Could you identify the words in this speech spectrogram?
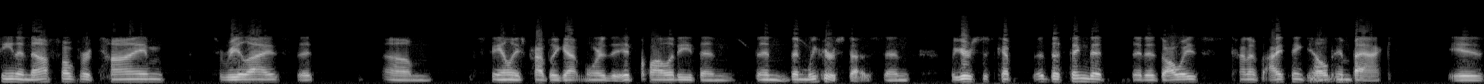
seen enough over time to realize that um, Stanley's probably got more of the it quality than than than Wiegers does, and Wiegers just kept the thing that that has always kind of I think held him back is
